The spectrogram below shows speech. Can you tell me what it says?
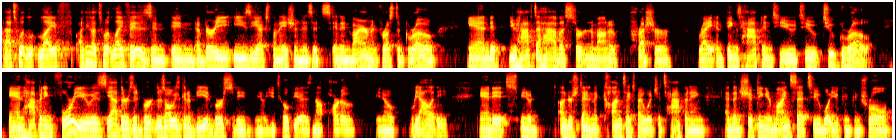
that's what life i think that's what life is in in a very easy explanation is it's an environment for us to grow. And you have to have a certain amount of pressure right? And things happen to you to to grow and happening for you is yeah there's adver- there's always going to be adversity. You know utopia is not part of you know reality. And it's you know understanding the context by which it's happening and then shifting your mindset to what you can control.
